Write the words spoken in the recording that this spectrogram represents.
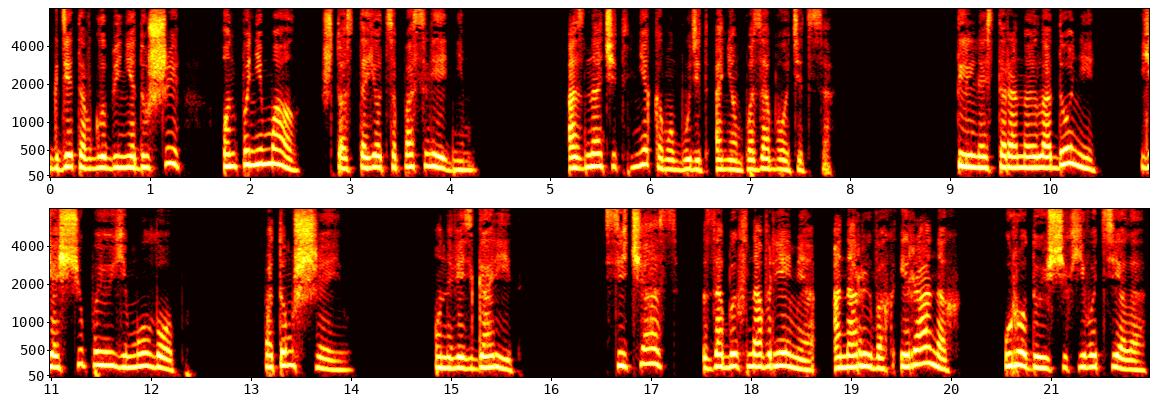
Где-то в глубине души он понимал, что остается последним, а значит, некому будет о нем позаботиться. Тыльной стороной ладони я щупаю ему лоб, потом шею. Он весь горит. Сейчас, забыв на время о нарывах и ранах, уродующих его тело,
